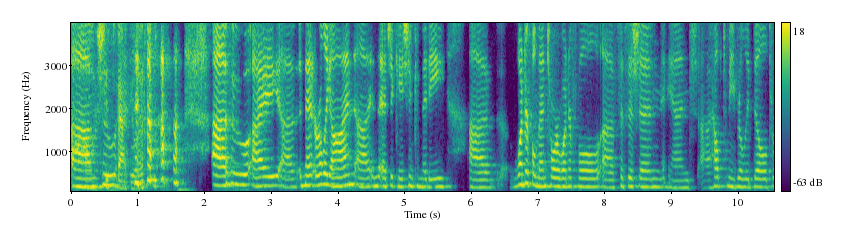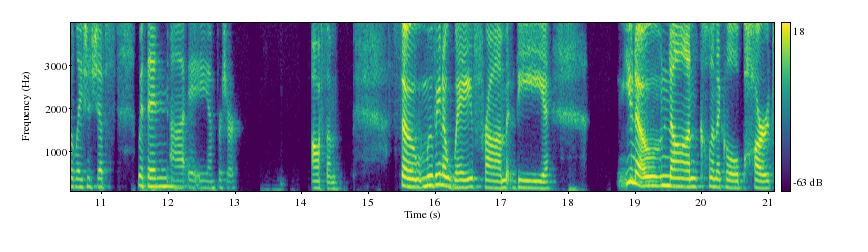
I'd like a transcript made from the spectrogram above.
Um, oh, she's who, fabulous. uh, who I uh, met early on uh, in the education committee. Uh, wonderful mentor, wonderful physician, and helped me really build relationships within AAEM for sure. Awesome. So moving away from the you know, non clinical part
